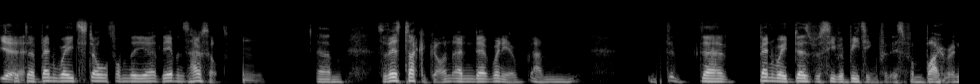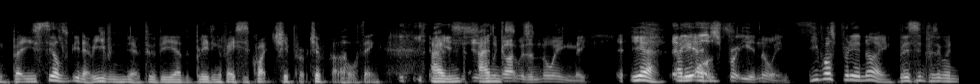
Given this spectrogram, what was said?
yeah. that uh, Ben Wade stole from the uh, the Evans household. Mm. Um, so there's Tucker gone, and uh, when you um, the, the Ben Wade does receive a beating for this from Byron, but he's still, you know, even you know through the uh, the bleeding face, he's quite chipper chipper about the whole thing. Yeah, he's- and- the and- guy was annoying me. Yeah, And he and was pretty annoying. he was pretty annoying, but it's interesting when,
